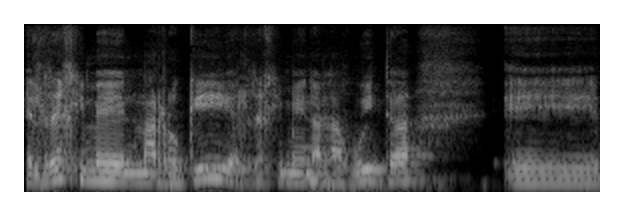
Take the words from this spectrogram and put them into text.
El régimen marroquí, el régimen alagüita, eh,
